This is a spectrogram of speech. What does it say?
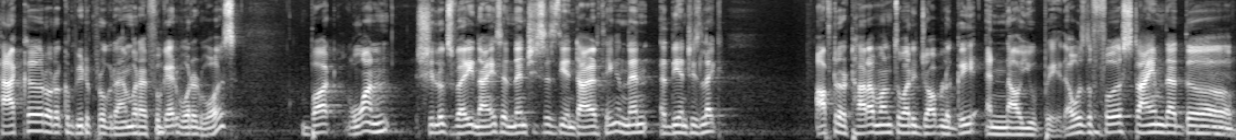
hacker or a computer programmer I forget what it was but when she looks very nice and then she says the entire thing and then at the end she is like after 18 months tumhari job lag and now you pay. That was the first time that the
